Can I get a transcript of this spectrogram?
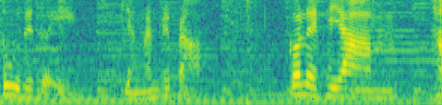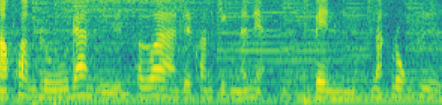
สู้ด้วยตัวเอง อย่างนั้นหรือเปล่า ก็เลยพยายามหาความรู้ด้านอื่น เพราะว่าโดยความจริงแล้วเนี่ยเป็นนักโรคพืช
